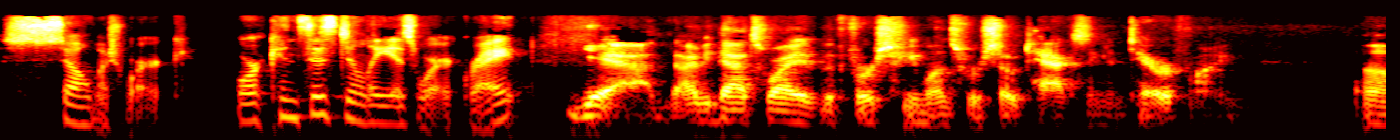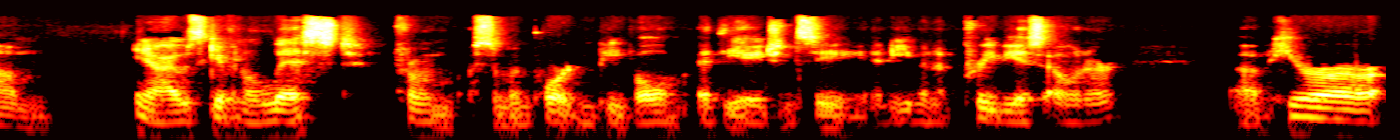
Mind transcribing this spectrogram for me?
so much work or consistently is work, right? Yeah, I mean that's why the first few months were so taxing and terrifying. Um, you know, I was given a list from some important people at the agency and even a previous owner. Uh, here are,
